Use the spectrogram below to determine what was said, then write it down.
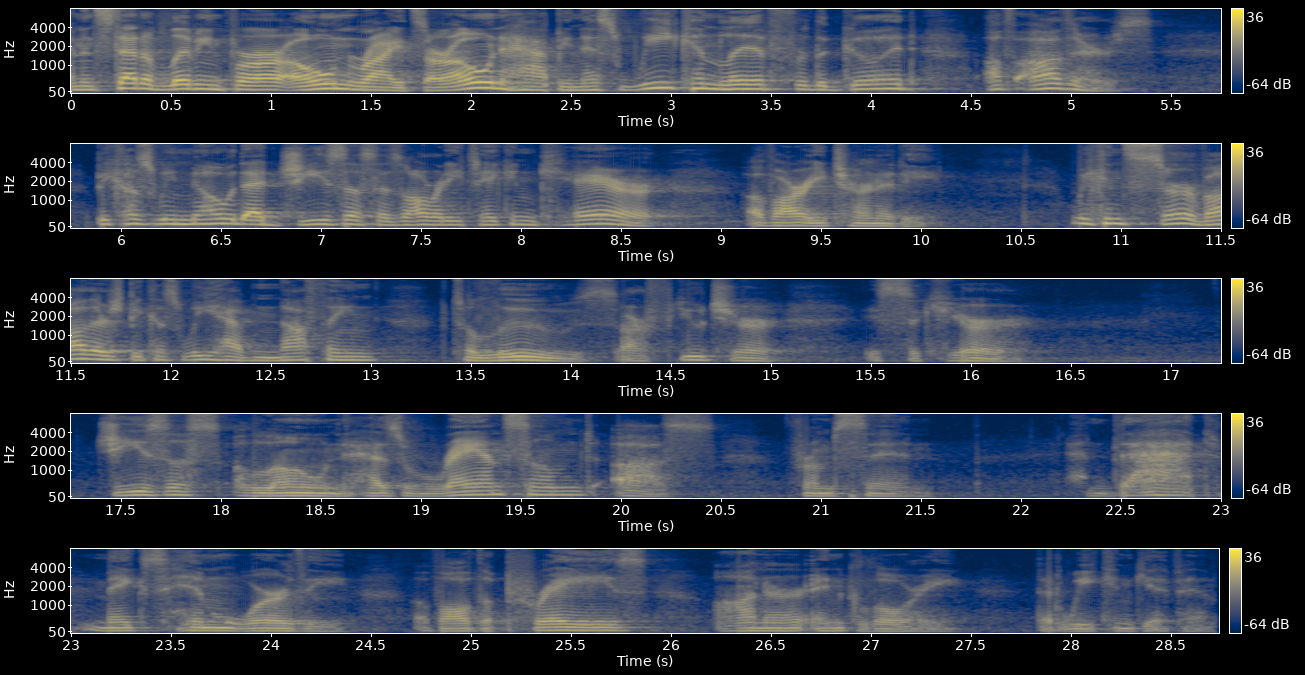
And instead of living for our own rights, our own happiness, we can live for the good of others because we know that Jesus has already taken care of our eternity. We can serve others because we have nothing to lose. Our future is secure. Jesus alone has ransomed us from sin, and that makes him worthy of all the praise, honor, and glory that we can give him.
